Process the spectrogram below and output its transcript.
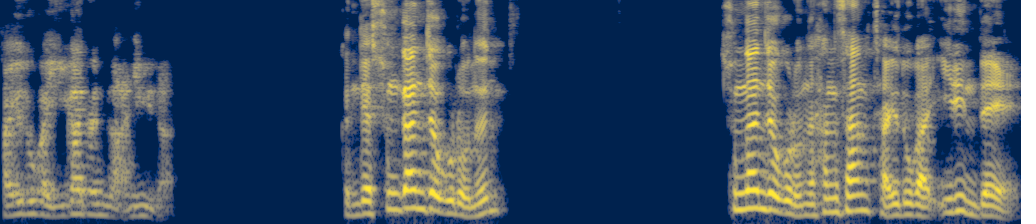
자유도가 2가 되는 건 아닙니다. 근데 순간적으로는 순간적으로는 항상 자유도가 1인데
